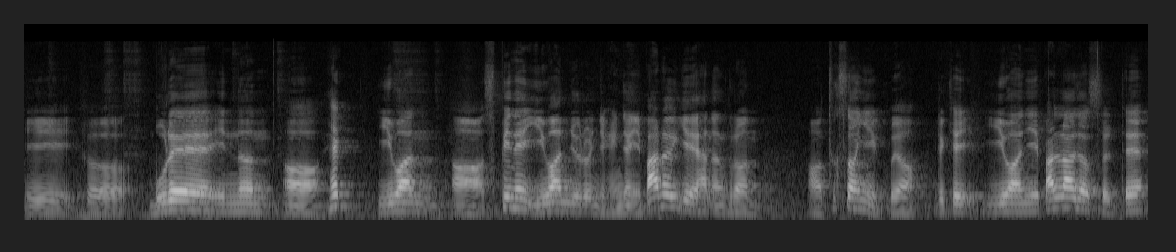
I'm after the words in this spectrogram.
이 그 물에 있는 어, 핵 이완 어, 스핀의 이완율을 이제 굉장히 빠르게 하는 그런 어, 특성이 있고요. 이렇게 이완이 빨라졌을 때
